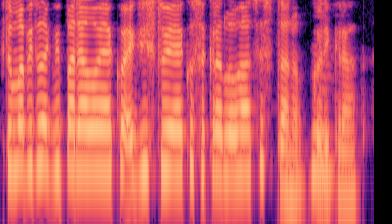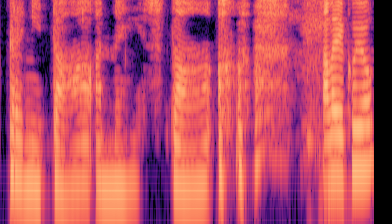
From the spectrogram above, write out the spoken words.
k tomu, aby to tak vypadalo, jako existuje jako sakra dlouhá cesta, no, hmm. kolikrát. Hmm. Trnitá a nejistá. ale jako jo,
